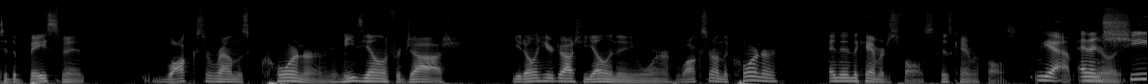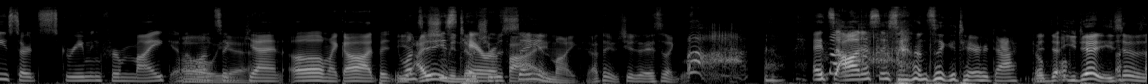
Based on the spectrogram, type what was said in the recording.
to the basement, walks around this corner, and he's yelling for Josh. You don't hear Josh yelling anymore. Walks around the corner, and then the camera just falls. His camera falls. Yeah, and And then like- she starts screaming for Mike, and Oh, once yeah. again, oh my god! But Yeah, once I didn't she's even terrified, know she was saying Mike. I think she's. It's like ah! it honestly sounds like a pterodactyl. It d- you did. You said it was,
